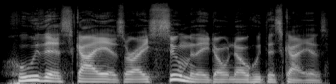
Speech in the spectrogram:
who this guy is, or I assume they don't know who this guy is.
